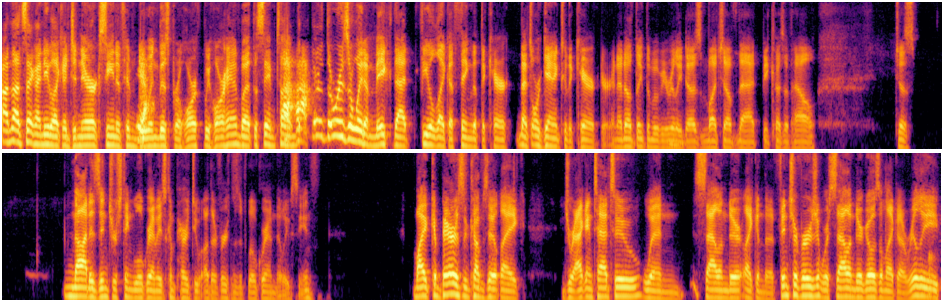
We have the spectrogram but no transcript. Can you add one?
I'm not saying I need like a generic scene of him Yeah. doing this before beforehand, but at the same time, there, there is a way to make that feel like a thing that the character that's organic to the character, and I don't think the movie really mm. does much of that because of how just not as interesting Will Graham is compared to other versions of Will Graham that we've seen. My comparison comes at like Dragon Tattoo when Salander, like in the Fincher version, where Salander goes on like a really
